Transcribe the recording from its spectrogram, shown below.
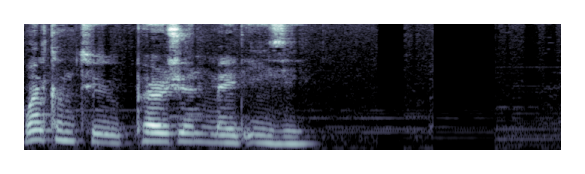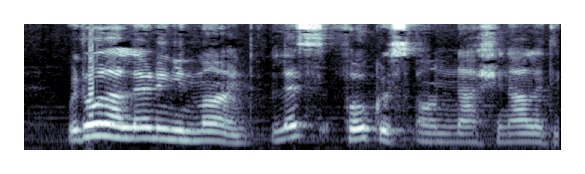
Welcome to Persian Made Easy. With all our learning in mind, let's focus on nationality.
